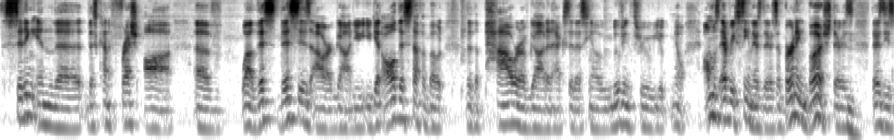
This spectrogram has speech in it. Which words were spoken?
sitting in the this kind of fresh awe of wow, this this is our God. You you get all this stuff about the, the power of God in Exodus. You know, moving through you you know almost every scene. There's there's a burning bush. There's hmm. there's these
